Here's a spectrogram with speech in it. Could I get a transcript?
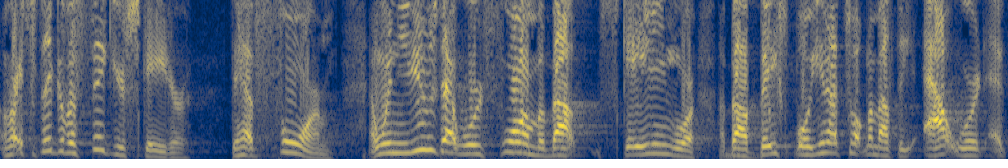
All right, so think of a figure skater. They have form. And when you use that word form about skating or about baseball, you're not talking about the outward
